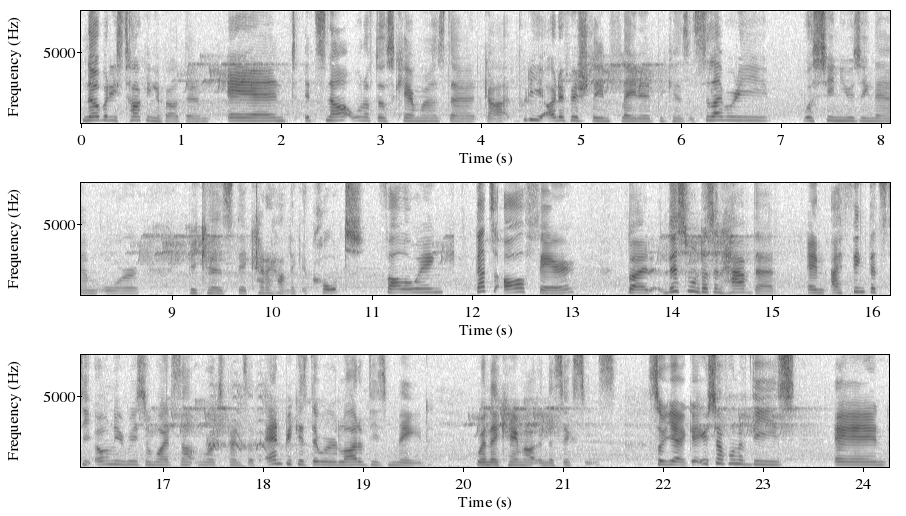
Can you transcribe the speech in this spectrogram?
Nobody's talking about them. And it's not one of those cameras that got pretty artificially inflated because a celebrity was seen using them or because they kind of have like a cult following. That's all fair, but this one doesn't have that. And I think that's the only reason why it's not more expensive. And because there were a lot of these made when they came out in the 60s. So yeah, get yourself one of these and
